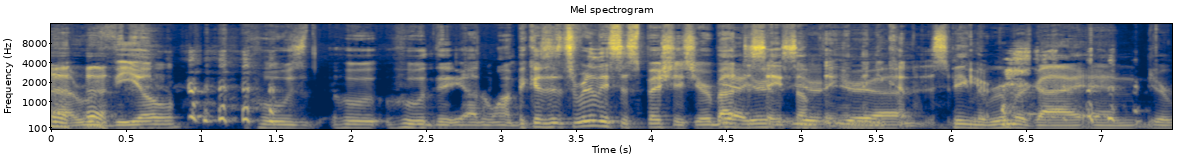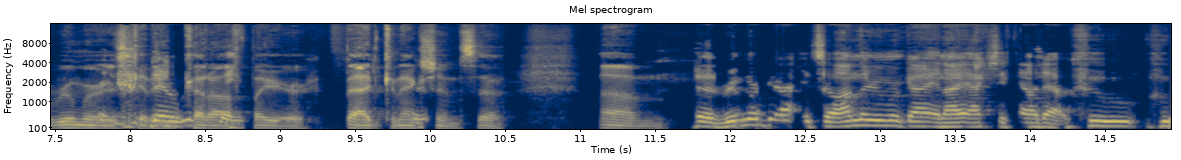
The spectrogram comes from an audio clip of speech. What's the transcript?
uh, reveal who's who who the other one because it's really suspicious. You're about yeah, to say something you're, you're, and then you uh, kind of disappear. Being the rumor guy, and your rumor is getting cut off by your bad connection. So um, the rumor guy. So I'm the rumor guy, and I actually found out who who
